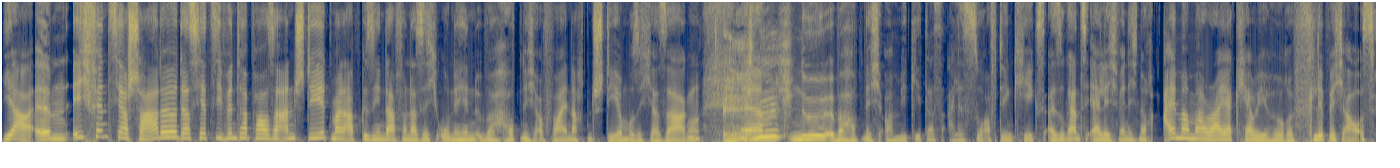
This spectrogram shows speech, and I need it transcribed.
Ja, ähm, ich find's ja schade, dass jetzt die Winterpause ansteht, mal abgesehen davon, dass ich ohnehin überhaupt nicht auf Weihnachten stehe, muss ich ja sagen. Ähm, nö, überhaupt nicht. Oh, mir geht das alles so auf den Keks. Also ganz ehrlich, wenn ich noch einmal Mariah Carey höre, flippe ich aus.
